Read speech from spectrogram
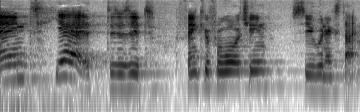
And yeah, this is it. Thank you for watching. See you next time.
